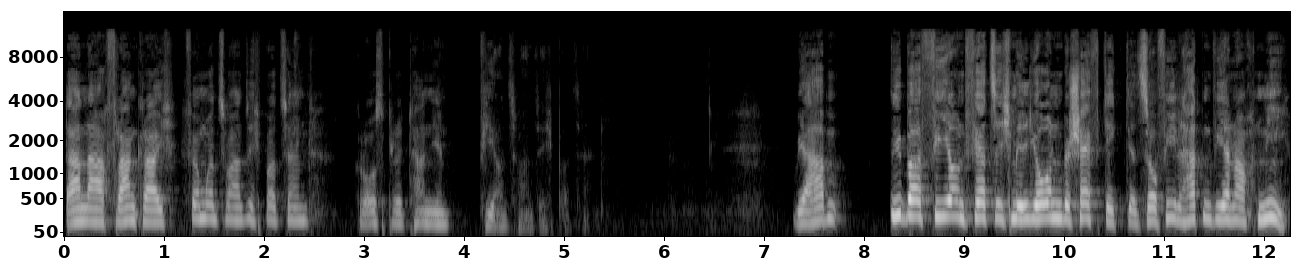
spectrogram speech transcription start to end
danach Frankreich 25 Prozent, Großbritannien 24 Prozent. Wir haben über 44 Millionen Beschäftigte, so viel hatten wir noch nie.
